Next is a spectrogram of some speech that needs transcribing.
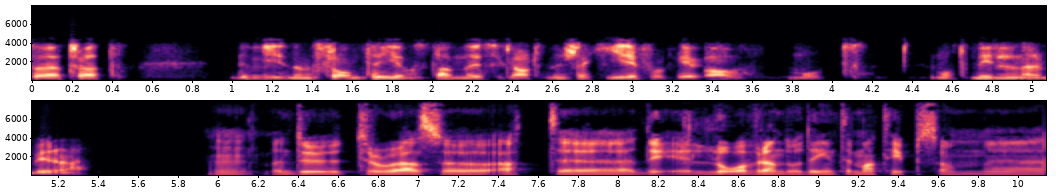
Så jag tror att det blir, den fronttrion stannar ju såklart, men Shakiri får kliva av mot, mot Milner blir det. Mm. Men du tror alltså att eh, det är Lovren då, det är inte Matip som... Eh...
